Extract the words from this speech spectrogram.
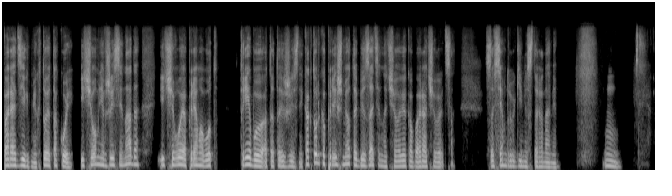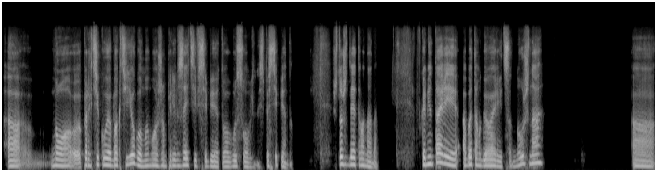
парадигме, кто я такой, и чего мне в жизни надо, и чего я прямо вот требую от этой жизни. Как только прижмет, обязательно человек оборачивается совсем другими сторонами. А, но практикуя бхакти-йогу, мы можем превзойти в себе эту обусловленность постепенно. Что же для этого надо? В комментарии об этом говорится. Нужно а,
